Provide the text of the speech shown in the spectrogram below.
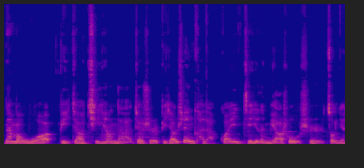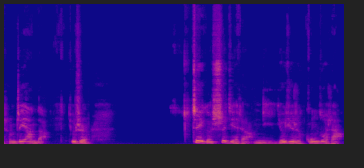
那么我比较倾向的，就是比较认可的关于捷径的描述是总结成这样的：就是这个世界上，你尤其是工作上，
